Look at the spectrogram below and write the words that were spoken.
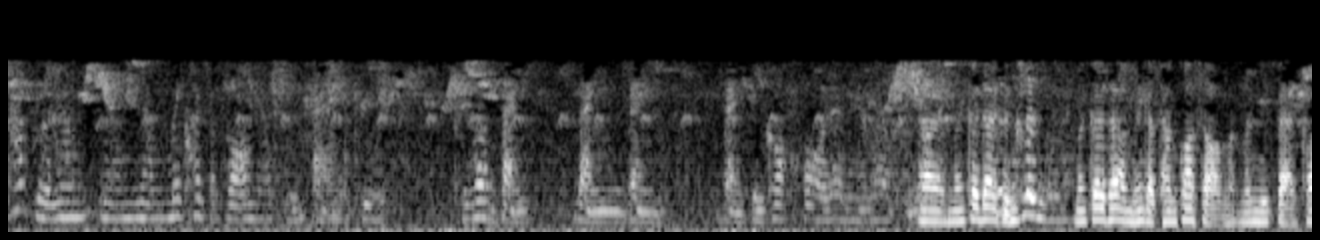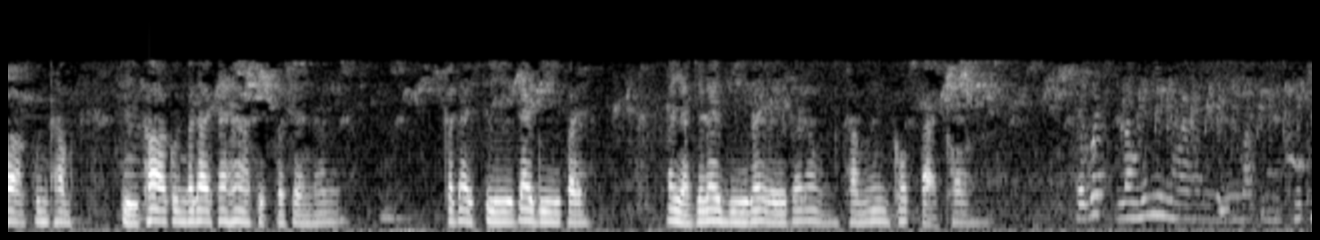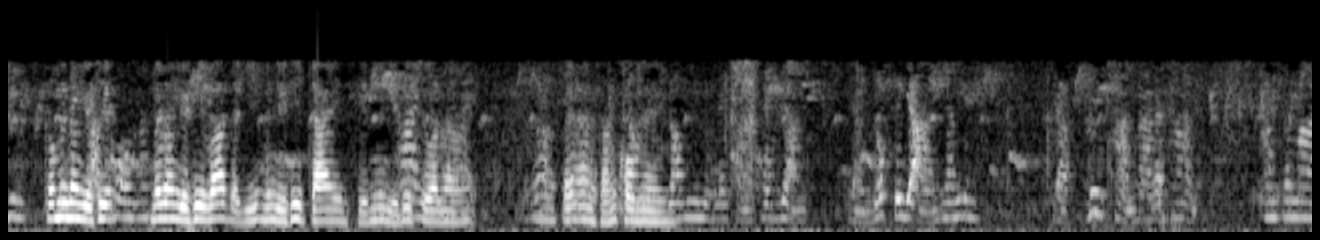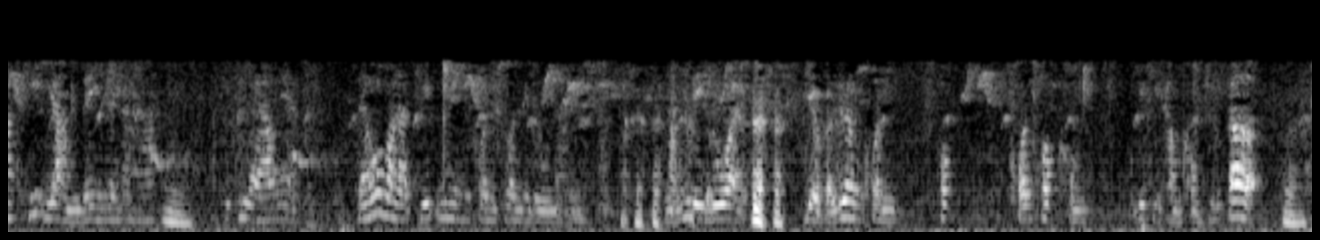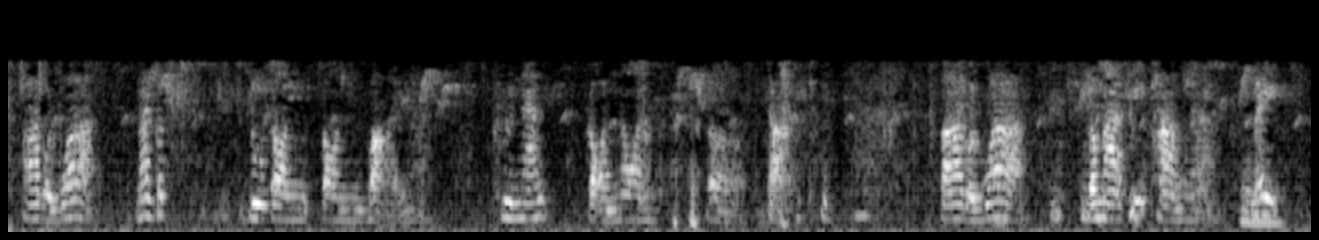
ถ้าเผื่อยังยังยังไม่ค่อยจะพร้อมนะถึงแต่เนี่ยคือ คือว่าแบ่งแบ่งแบ่งแบ่งเป็นข้อข้อได้ไหมว่าใช่ มันก็ได้เป็นครึ่งมันก็ถ้าเหมือนกับทำข้อสอบอะมันมีแปดข้อคุณทำ สี่ข้อคุณก็ได้แค่ห้าสิบเปอร์เซ็นต์นั้น ก็ได้ซีได้ดีไป ถ้าอยากจะได้ดีได้เอก็ต้องทำให้ครบแปดข้อแต่ว่าเราไม่ได้มาอยู่ในวัดนะไม่ที่ก็ไม่ต้องอยู่ที่ ไม่ต้องอยู่ที่วัดแต่ยีมันอยู่ที่ใจศีลมันอยู่ที่ตัวเราไปอ้างสังคมเองเราอยู่ในสังคมอย่าง อย่างยกตัวอย่างนั้นแบบเพิ่งผ่านมาแล้วท่านทำสมาธิอย่างดีเลยนะคะที่ที่แล้วเนี่ย แล้ววันอาทิตย์นี่คนชวนไปดูหนัง หนังดีด้วย เกี่ยวกับเรื่องคนพบค้นพบของวิธีทำคอมพิวเตอร์ปรากฏว่านั่นก็ดูตอนตอนบ่ายนะคะคืนนั้นก่อนนอน เออจ่าปรากฏว่าสมาธิพังอะ ไม่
